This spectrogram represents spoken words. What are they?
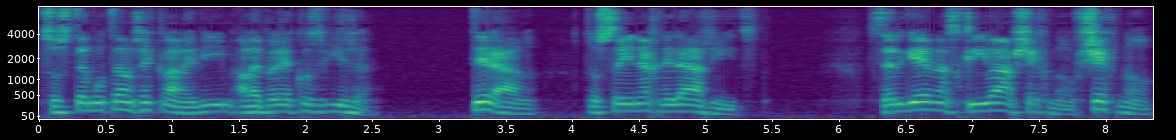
Co jste mu tam řekla, nevím, ale byl jako zvíře. Tyran, to se jinak nedá říct. Sergejevna skrývá všechno, všechno.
